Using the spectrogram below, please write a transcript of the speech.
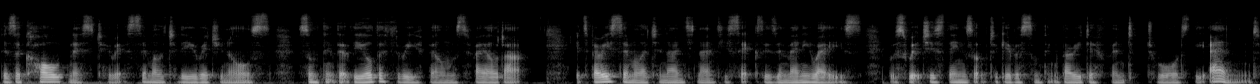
There's a coldness to it similar to the originals, something that the other three films failed at. It's very similar to 1996's in many ways, but switches things up to give us something very different towards the end.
